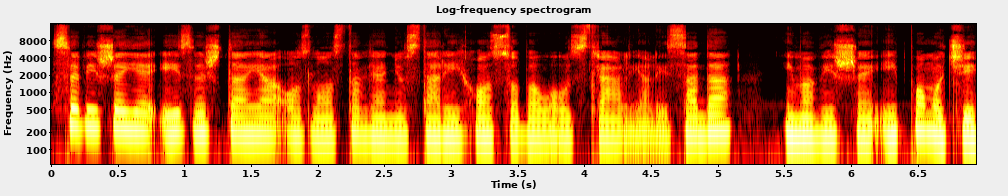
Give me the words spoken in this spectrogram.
Sve više je izveštaja o zlostavljanju starijih osoba u Australiji, ali sada ima više i pomoći,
